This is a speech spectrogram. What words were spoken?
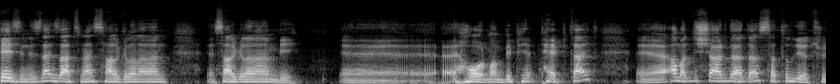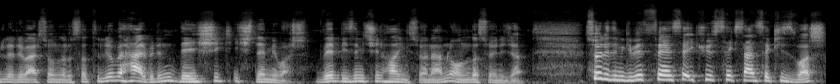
bezinizden zaten salgılanan e, salgılanan bir e, hormon, bir pe- peptide. E, ama dışarıda da satılıyor, türleri, versiyonları satılıyor ve her birinin değişik işlemi var. Ve bizim için hangisi önemli onu da söyleyeceğim. Söylediğim gibi FS 288 var.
